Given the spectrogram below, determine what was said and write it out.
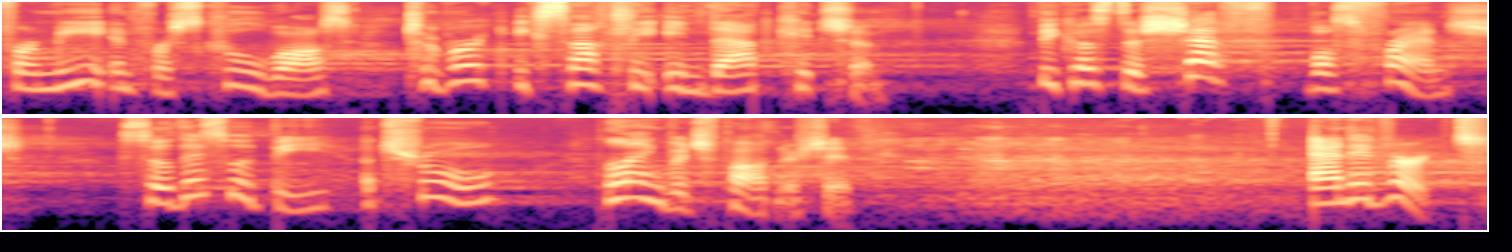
for me and for school was to work exactly in that kitchen because the chef was French, so this would be a true language partnership. and it worked.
